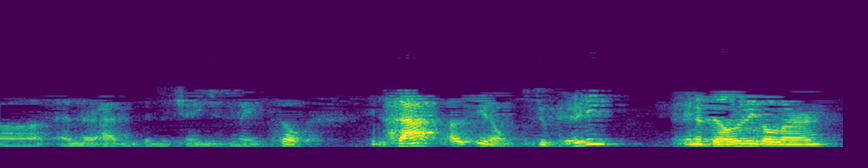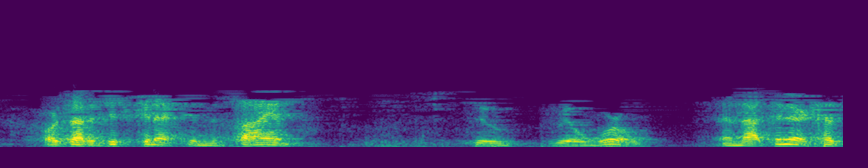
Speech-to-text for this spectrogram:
uh, and there hadn't been the changes made. So is that, uh, you know, stupidity, inability to learn, or is that a disconnect in the science to real world? And that's in there because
